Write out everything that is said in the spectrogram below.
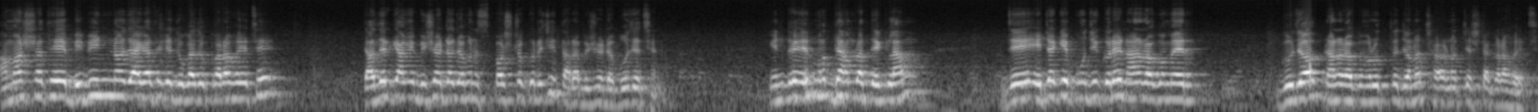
আমার সাথে বিভিন্ন জায়গা থেকে যোগাযোগ করা হয়েছে। তাদেরকে আমি বিষয়টা যখন স্পষ্ট করেছি, তারা বিষয়টা বুঝেছেন। কিন্তু এর মধ্যে আমরা দেখলাম যে এটাকে পুঁজি করে নানা রকমের গুজব, নানা রকমের উত্তেজনা ছড়ানোর চেষ্টা করা হয়েছে।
